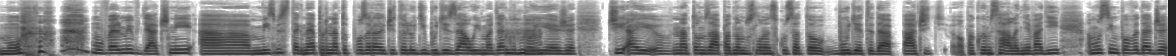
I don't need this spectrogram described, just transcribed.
mu, mu veľmi vďačný a my sme sa tak najprv na to pozerali, či to ľudí bude zaujímať, ako uh-huh. to je, že či aj na tom západnom Slovensku sa to bude teda páčiť, opakujem sa, ale nevadí. A musím povedať, že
